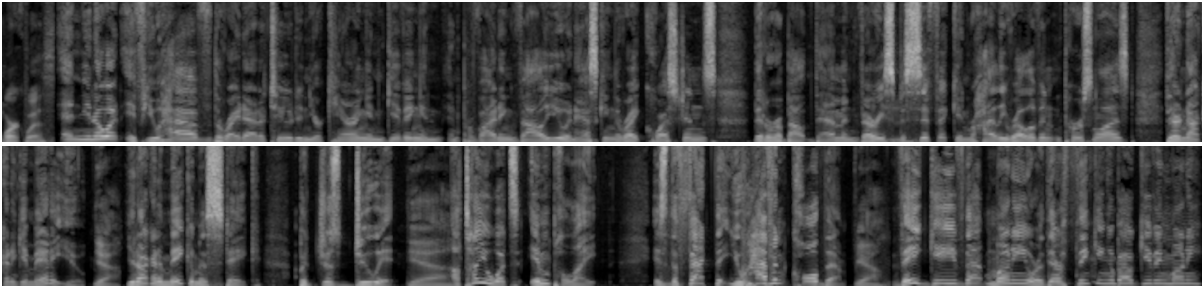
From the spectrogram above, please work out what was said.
work with. and you know what? If you have the right attitude and you're caring and giving and, and providing value and asking the right questions that are about them and very Mhm. specific and highly relevant and personalized, they're not going to get mad at you. Yeah. You're not going to make a mistake, but just do it. Yeah. I'll tell you what's impolite is the fact that you haven't called them. yeah. They gave that money or they're thinking about giving money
